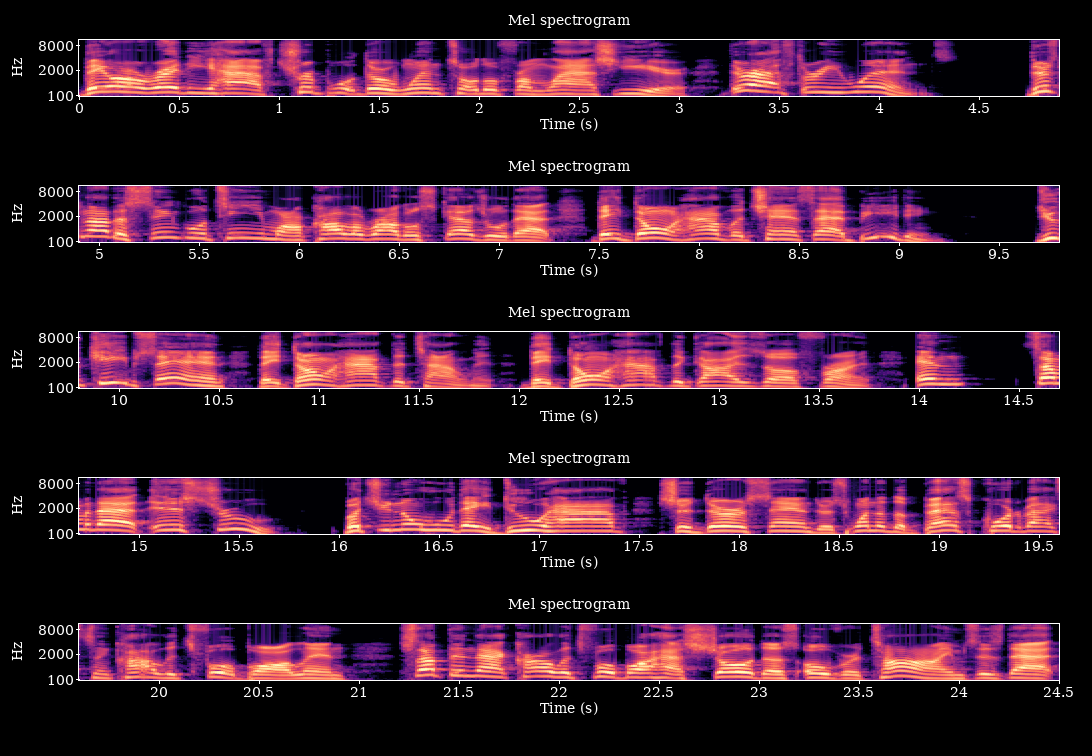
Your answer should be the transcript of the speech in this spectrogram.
they already have tripled their win total from last year. They're at three wins. There's not a single team on Colorado's schedule that they don't have a chance at beating. You keep saying they don't have the talent, they don't have the guys up front. And some of that is true. But you know who they do have? Shedeur Sanders, one of the best quarterbacks in college football. And something that college football has showed us over times is that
